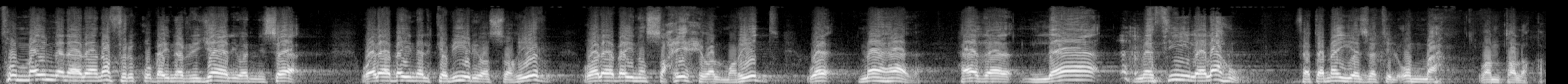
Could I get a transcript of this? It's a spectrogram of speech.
ثم إننا لا نفرق بين الرجال والنساء ولا بين الكبير والصغير ولا بين الصحيح والمريض وما هذا؟ هذا لا مثيل له فتميزت الأمة وانطلقت.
